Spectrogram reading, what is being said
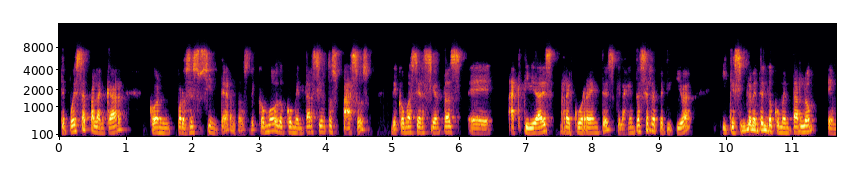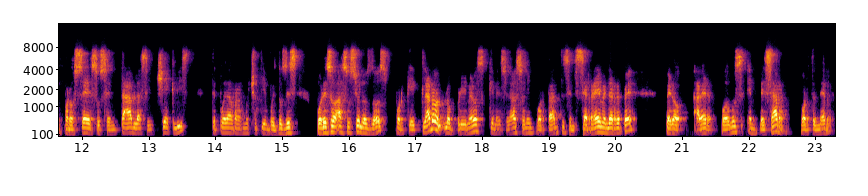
Te puedes apalancar con procesos internos, de cómo documentar ciertos pasos, de cómo hacer ciertas eh, actividades recurrentes que la gente hace repetitiva y que simplemente el documentarlo en procesos, en tablas, en checklist, te puede ahorrar mucho tiempo. Entonces, por eso asocio los dos, porque claro, lo primero que mencionabas son importantes, el CRM, el RP, pero a ver, podemos empezar por tener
